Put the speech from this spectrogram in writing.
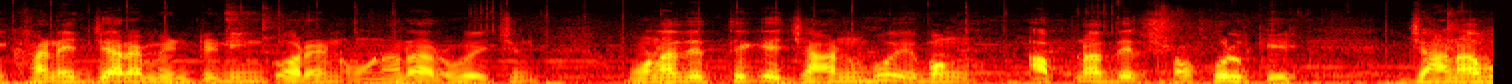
এখানের যারা মেনটেনিং করেন, ওনারা রয়েছেন। ওনাদের থেকে জানব এবং আপনাদের সকলকে জানাব।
